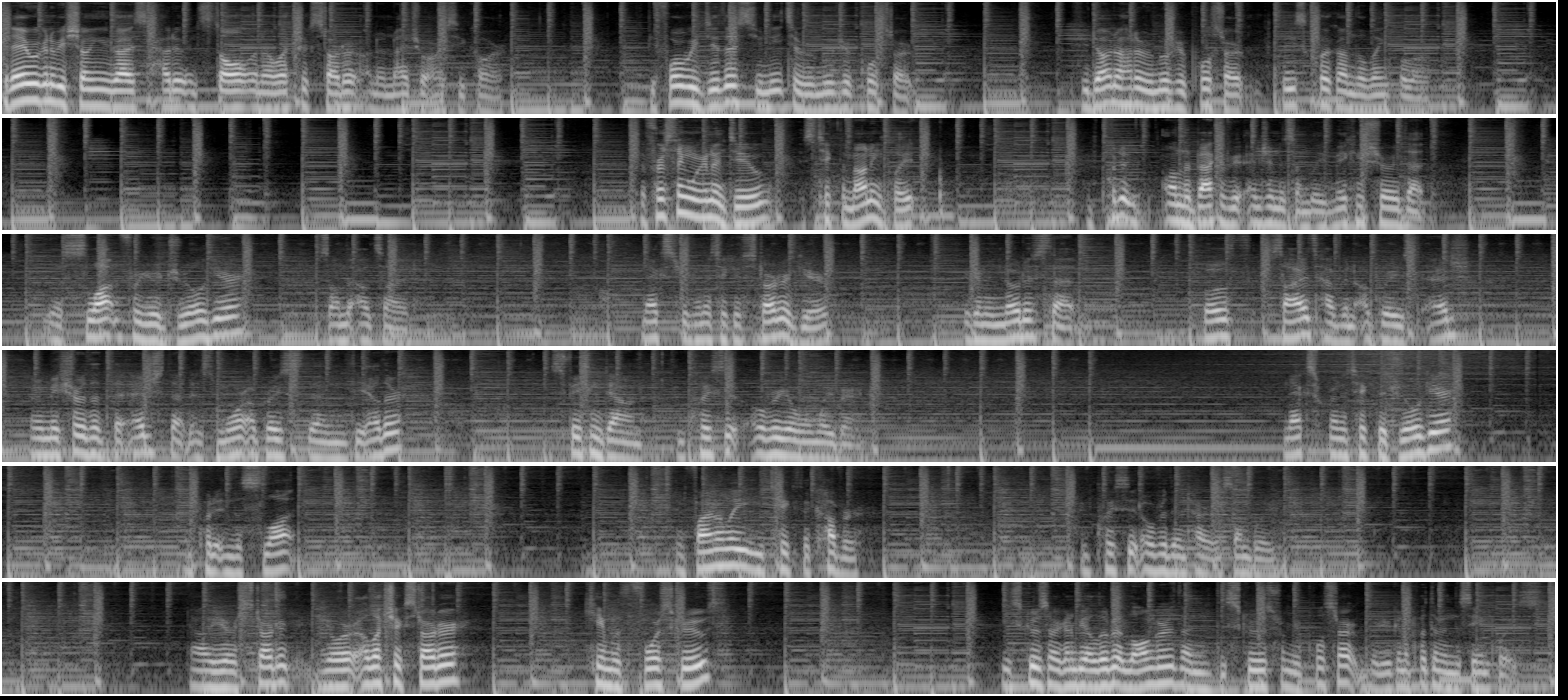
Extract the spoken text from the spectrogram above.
Today we're going to be showing you guys how to install an electric starter on a Nitro RC car. Before we do this, you need to remove your pull start. If you don't know how to remove your pull start, please click on the link below. The first thing we're going to do is take the mounting plate and put it on the back of your engine assembly, making sure that the slot for your drill gear is on the outside. Next, you're going to take your starter gear. You're going to notice that both sides have an upraised edge. And make sure that the edge that is more upraised than the other is facing down and place it over your one-way bearing. Next, we're going to take the drill gear and put it in the slot. And finally, you take the cover and place it over the entire assembly. Now your starter, your electric starter came with four screws. These screws are going to be a little bit longer than the screws from your pull start, but you're going to put them in the same place.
